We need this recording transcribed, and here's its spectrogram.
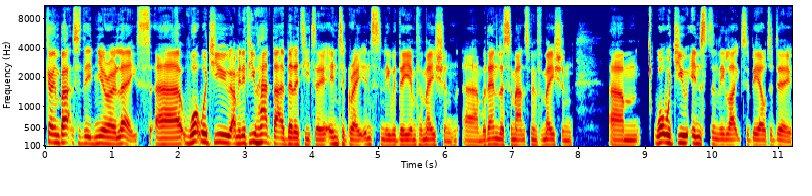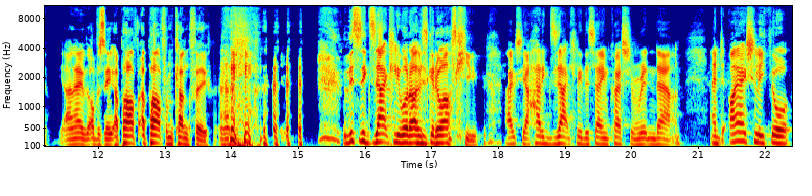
Going back to the NeuroLace, uh, what would you, I mean, if you had that ability to integrate instantly with the information, um, with endless amounts of information, um, what would you instantly like to be able to do? I know, obviously, apart apart from kung fu. this is exactly what I was going to ask you. Actually, I had exactly the same question written down, and I actually thought,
